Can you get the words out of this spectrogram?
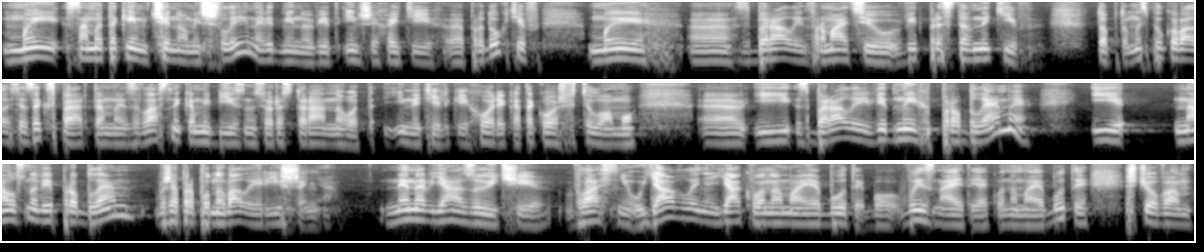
ми саме таким чином йшли, на відміну від інших it продуктів. Ми е, збирали інформацію від представників. Тобто ми спілкувалися з експертами, з власниками бізнесу ресторанного і не тільки і Хорика, також в цілому, е, і збирали від них проблеми і на основі проблем вже пропонували рішення, не нав'язуючи власні уявлення, як воно має бути, бо ви знаєте, як воно має бути, що вам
